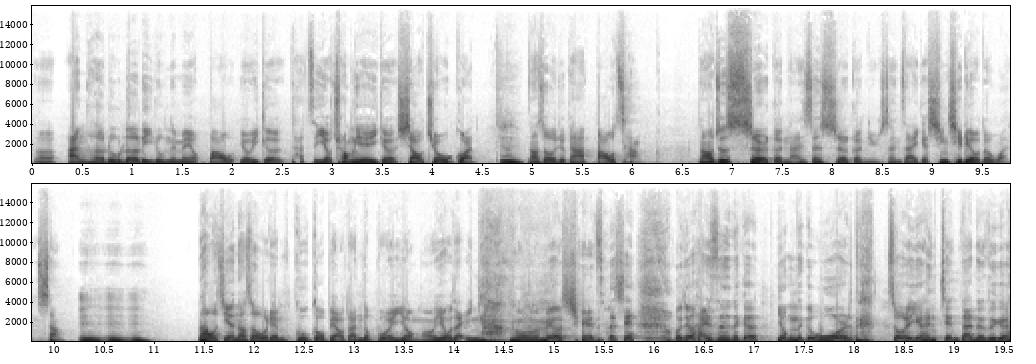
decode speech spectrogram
呃安和路、乐利路那边有包有一个他自己有创业一个小酒馆，嗯，那时候我就跟他包场，然后就是十二个男生、十二个女生，在一个星期六的晚上，嗯嗯嗯。嗯然后我记得那时候我连 Google 表单都不会用哦，因为我在银行，我们没有学这些，我就还是那个用那个 Word 做了一个很简单的这个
